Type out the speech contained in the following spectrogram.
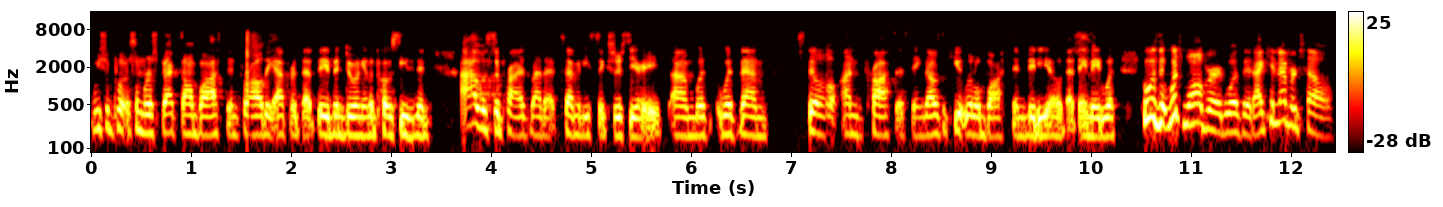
we should put some respect on Boston for all the effort that they've been doing in the postseason. I was surprised by that 76er series um, with, with them still unprocessing. That was a cute little Boston video that they made with who was it? Which Wahlberg was it? I can never tell.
